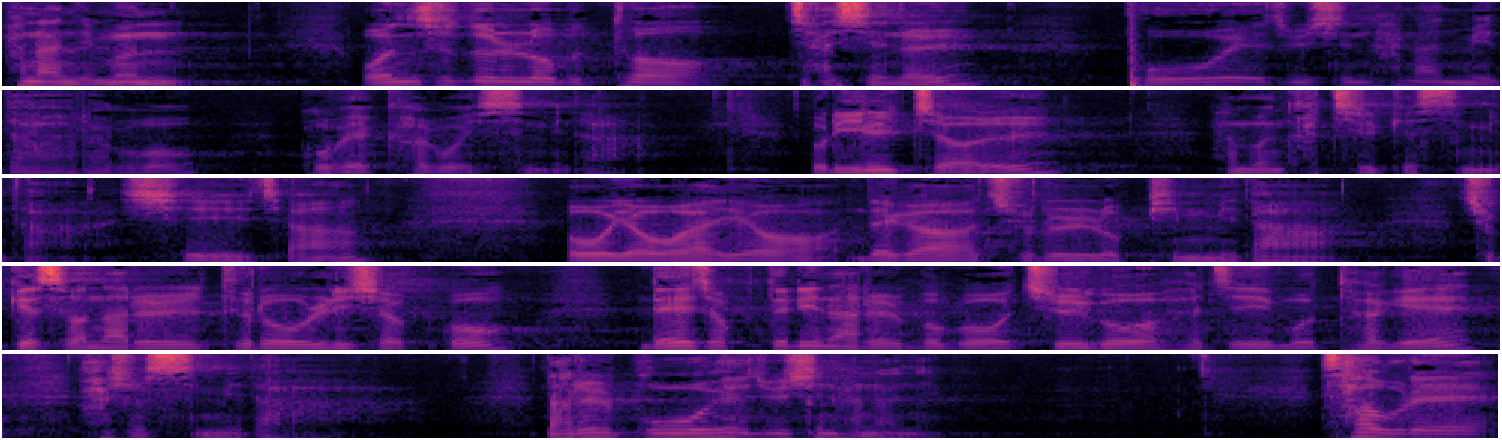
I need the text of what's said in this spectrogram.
하나님은 원수들로부터 자신을 보호해 주신 하나님이다라고 고백하고 있습니다. 우리 1절 한번 같이 읽겠습니다. 시작. 오 여호와여 내가 주를 높입니다. 주께서 나를 들어 올리셨고 내 적들이 나를 보고 즐거워하지 못하게 하셨습니다. 나를 보호해 주신 하나님. 사울의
